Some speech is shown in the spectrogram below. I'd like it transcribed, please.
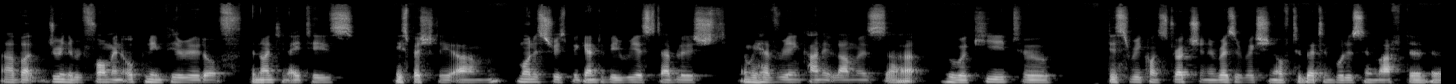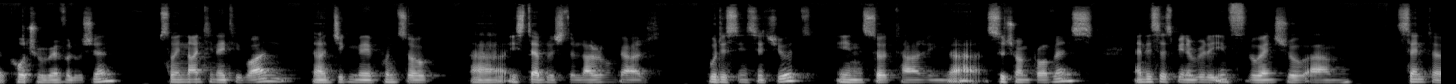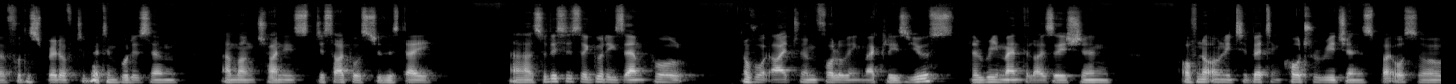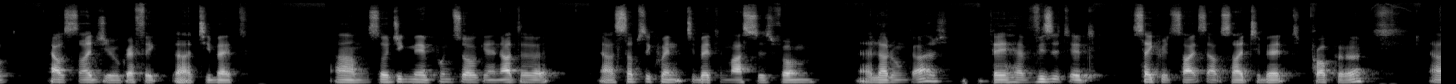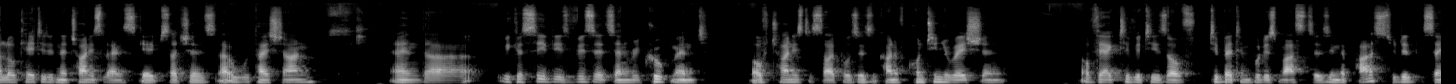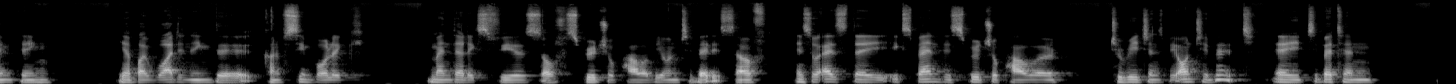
Uh, but during the reform and opening period of the 1980s, especially um, monasteries began to be re-established, and we have reincarnate lamas uh, who were key to this reconstruction and resurrection of Tibetan Buddhism after the Cultural Revolution. So in 1981, uh, Jigme Phuntsog uh, established the Larung Gar Buddhist Institute in Sertar in uh, Sichuan province. And this has been a really influential um, center for the spread of Tibetan Buddhism among Chinese disciples to this day. Uh, so this is a good example of what I term following Makley's use, the remandalization of not only Tibetan cultural regions, but also outside geographic uh, Tibet. Um, so Jigme Phuntsog and other uh, subsequent Tibetan masters from uh, Larung Gar, they have visited sacred sites outside Tibet proper, uh, located in the Chinese landscape, such as uh, Wu Taishan. And uh, we could see these visits and recruitment of Chinese disciples as a kind of continuation of the activities of Tibetan Buddhist masters in the past who did the same thing, yeah, by widening the kind of symbolic mandalic spheres of spiritual power beyond Tibet itself. And so as they expand this spiritual power to regions beyond Tibet, a Tibetan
